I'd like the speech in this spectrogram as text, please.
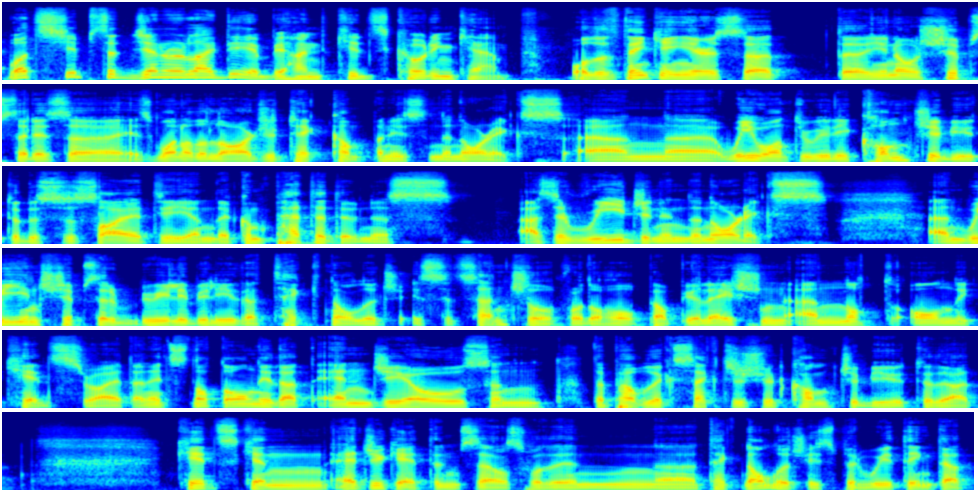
What's Schibsted's general idea behind Kids Coding Camp? Well, the thinking here is that uh, you know Schibsted is uh, is one of the larger tech companies in the Nordics, and uh, we want to really contribute to the society and the competitiveness as a region in the Nordics. And we in Schibsted really believe that tech knowledge is essential for the whole population and not only kids, right? And it's not only that NGOs and the public sector should contribute to that kids can educate themselves within uh, technologies, but we think that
